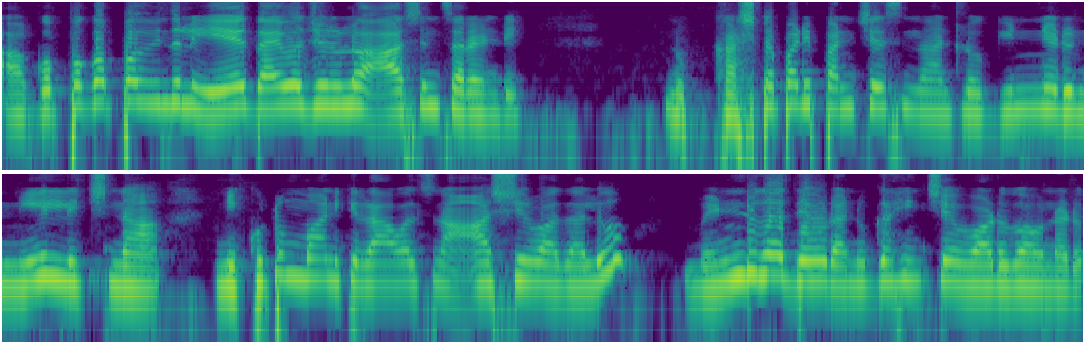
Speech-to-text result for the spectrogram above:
ఆ గొప్ప గొప్ప విందులు ఏ దైవజనులు ఆశించరండి. నువ్వు కష్టపడి పనిచేసిన దాంట్లో గిన్నెడు నీళ్ళు ఇచ్చినా నీ కుటుంబానికి రావాల్సిన ఆశీర్వాదాలు మెండుగా దేవుడు అనుగ్రహించేవాడుగా ఉన్నాడు.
